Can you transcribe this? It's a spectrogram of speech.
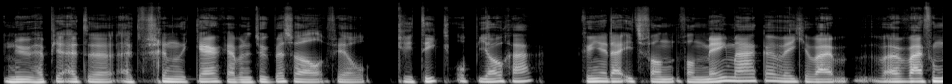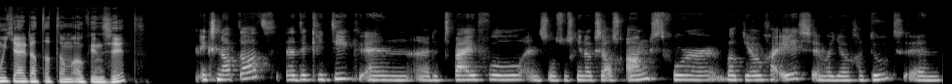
Nu heb je uit, de, uit verschillende kerken hebben natuurlijk best wel veel kritiek op yoga. Kun je daar iets van, van meemaken? Weet je, waar, waar, waar vermoed jij dat dat dan ook in zit? Ik snap dat. Eh, de kritiek en eh, de twijfel en soms misschien ook zelfs angst voor wat yoga is en wat yoga doet. En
